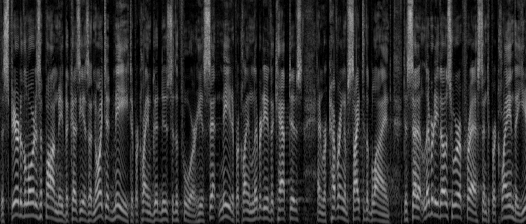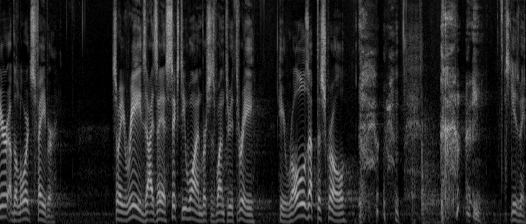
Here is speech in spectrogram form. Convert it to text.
The Spirit of the Lord is upon me because he has anointed me to proclaim good news to the poor. He has sent me to proclaim liberty to the captives and recovering of sight to the blind, to set at liberty those who are oppressed, and to proclaim the year of the Lord's favor. So he reads Isaiah 61, verses 1 through 3. He rolls up the scroll. Excuse me.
